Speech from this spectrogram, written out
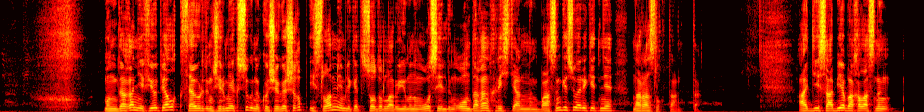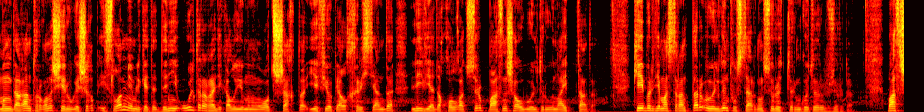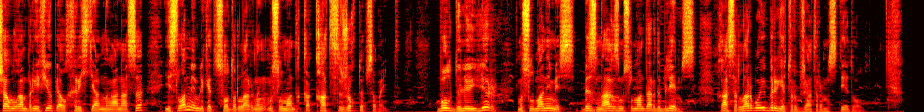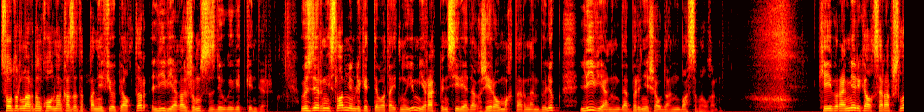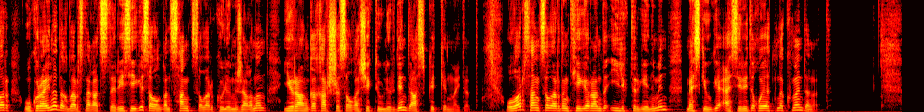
Мыңдаған эфиопиялық сәуірдің 22-сі күні көшеге шығып ислам мемлекеті содырлар ұйымының осы елдің ондаған христианының басын кесу әрекетіне наразылық танытты. Аддис абеба қаласының мыңдаған тұрғыны шеруге шығып ислам мемлекеті діни ультра радикал ұйымының отыз шақты эфиопиялық христианды ливияда қолға түсіріп басын шауып өлтіруін айыптады. Кейбір демонстранттар өлген туыстарының суреттерін көтеріп жүрді. Басы шабылған бір эфиопиялық христианның анасы ислам мемлекеті содырларының мұсылмандыққа қатысы жоқ деп санайды. Бұл дүлейлер мұсылман емес біз нағыз мұсылмандарды білеміз. Ғасырлар бойы бірге тұрып жатырмыз деді ол. Содырлардың қолынан қаза тапқан эфиопиялықтар ливияға жұмыс іздеуге кеткендер. Өздерін ислам мемлекет деп атайтын ұйым ирак пен сириядағы жер аумақтарынан бөлек ливияның да бірнеше ауданын басып алған. Кейбір америкалық сарапшылар украина дағдарысына қатысты ресейге салынған санкциялар көлемі жағынан иранға қарсы жасалған шектеулерден де асып кеткенін айтады. Олар санкциялардың тегеранды иліктіргенімен мәскеуге әсер ете қоятынына күмәнданады.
